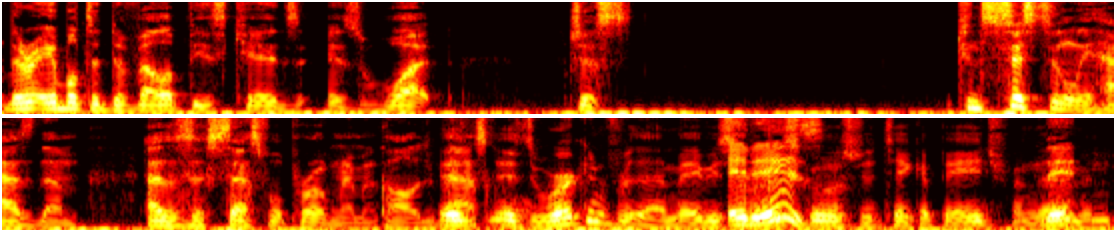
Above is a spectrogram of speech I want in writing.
they're able to develop these kids is what just consistently has them as a successful program in college basketball. it's working for them. Maybe some It is. schools should take a page from them. and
